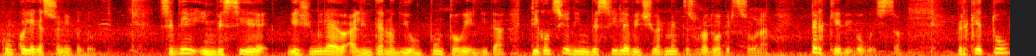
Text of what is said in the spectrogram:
con quelli che sono i prodotti. Se devi investire 10.000 euro all'interno di un punto vendita, ti consiglio di investirle principalmente sulla tua persona. Perché dico questo? Perché tu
